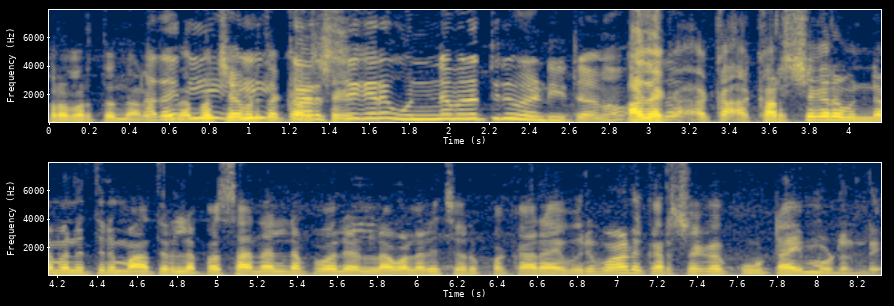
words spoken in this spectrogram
പ്രവർത്തനം നടക്കുന്നത്. പക്ഷേ ഇവിടുത്തെ കർഷക കർഷകരെ ഉന്നമനത്തിന് വേണ്ടിയിട്ടാണോ? അതെ കർഷകരെ ഉന്നമനത്തിന് മാത്രമല്ല ഇപ്പൊ സനലിനെ പോലെയുള്ള വളരെ ചെറുപ്പക്കാരായ ഒരുപാട് കർഷക കൂട്ടായ്മ ഉണ്ട്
